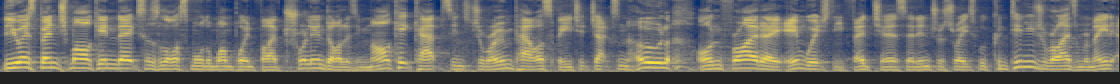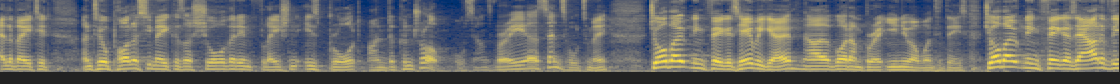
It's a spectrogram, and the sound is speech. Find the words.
The US benchmark index has lost more than $1.5 trillion in market cap since Jerome Powell's speech at Jackson Hole on Friday, in which the Fed chair said interest rates will continue to rise and remain elevated until policymakers are sure that inflation is brought under control. All sounds very uh, sensible to me. Job opening figures, here we go. Uh, well done, Britt. You knew I wanted these. Job opening figures out of the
